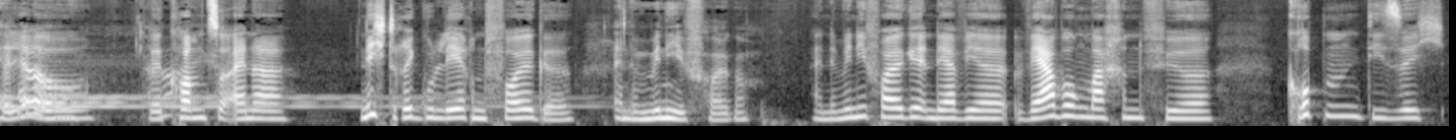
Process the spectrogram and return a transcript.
Hello. Willkommen zu einer nicht regulären Folge. Eine Mini-Folge. Eine Mini-Folge, in der wir Werbung machen für Gruppen, die sich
